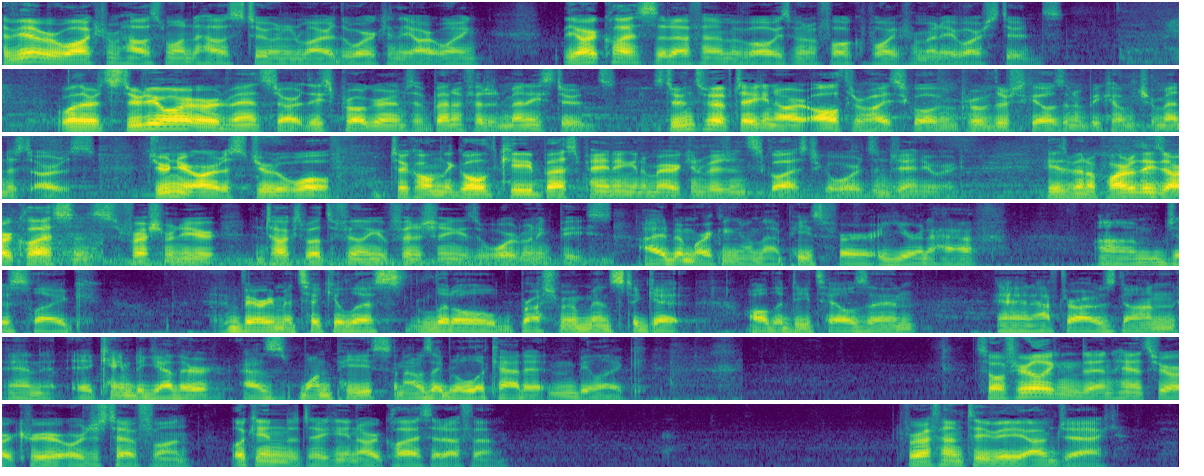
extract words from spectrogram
Have you ever walked from House 1 to House 2 and admired the work in the art wing? The art classes at FM have always been a focal point for many of our students. Whether it's studio art or advanced art, these programs have benefited many students. Students who have taken art all through high school have improved their skills and have become tremendous artists. Junior artist Judah Wolfe took home the Gold Key Best Painting and American Vision Scholastic Awards in January. He has been a part of these art classes since freshman year and talks about the feeling of finishing his award-winning piece. I had been working on that piece for a year and a half, um, just like very meticulous little brush movements to get all the details in. And after I was done and it came together as one piece and I was able to look at it and be like, So if you're looking to enhance your art career or just have fun, look into taking an art class at FM. For FM TV, I'm Jack.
